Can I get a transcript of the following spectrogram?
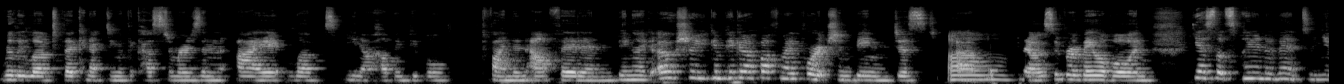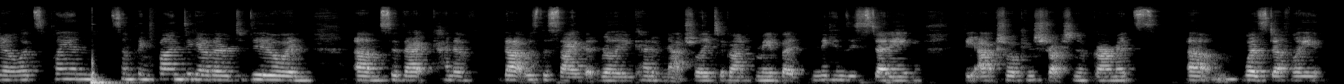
really loved the connecting with the customers, and I loved you know helping people find an outfit and being like, oh, sure, you can pick it up off my porch, and being just um, oh. you know super available. And yes, let's plan an event, and you know, let's plan something fun together to do, and um, so that kind of that was the side that really kind of naturally took on for me. But Mackenzie studying the actual construction of garments um, was definitely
